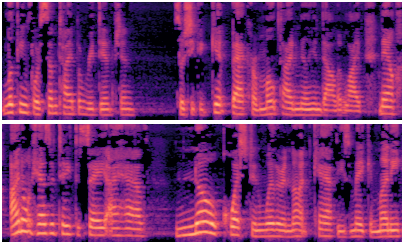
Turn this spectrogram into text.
looking for some type of redemption so she could get back her multi million dollar life. Now, I don't hesitate to say I have no question whether or not Kathy's making money.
